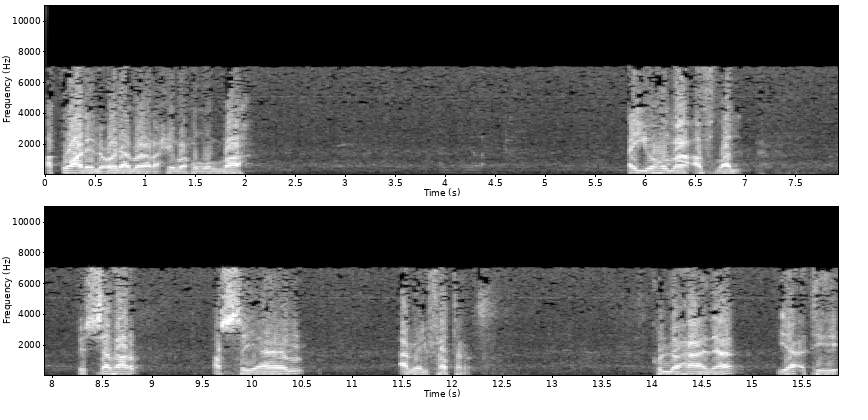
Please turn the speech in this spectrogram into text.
أقوال العلماء رحمهم الله. أيهما أفضل في السفر الصيام أم الفطر؟ كل هذا يأتي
